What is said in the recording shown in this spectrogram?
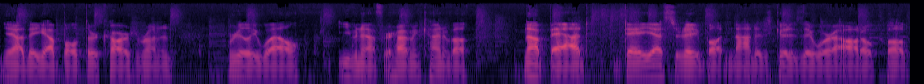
yeah, they got both their cars running really well, even after having kind of a not bad day yesterday, but not as good as they were at Auto Club.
